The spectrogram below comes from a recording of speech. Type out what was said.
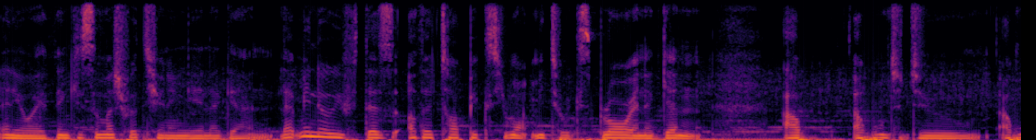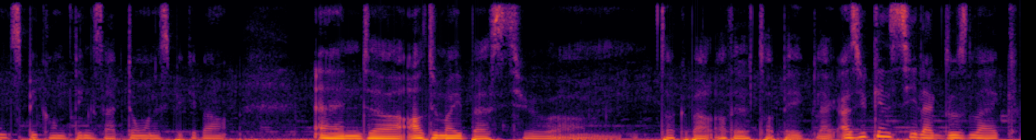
Anyway thank you so much for tuning in again. Let me know if there's other topics you want me to explore. And again i i want to do i won't speak on things i don't want to speak about. And uh, i'll do my best to um, talk about other topic. Like as you can see like those like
